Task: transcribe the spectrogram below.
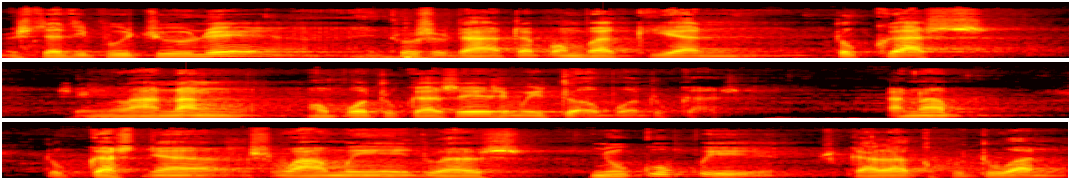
Wis dadi bojone itu sudah ada pembagian tugas sing lanang apa tugasnya sing wedok apa tugas. Karena tugasnya suami itu harus nyukupi segala kebutuhan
